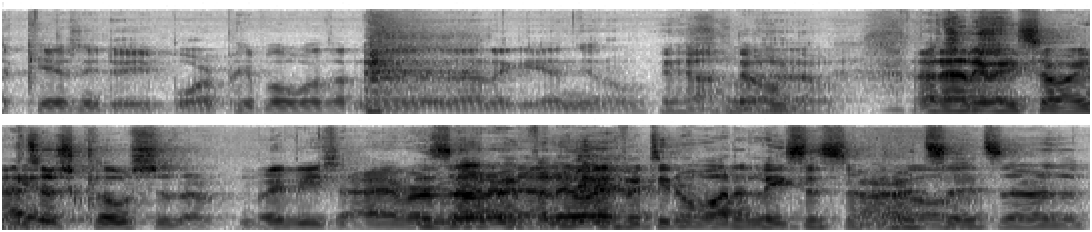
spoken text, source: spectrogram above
occasionally do bore people with it now and then again, you know. Yeah, So, no, uh, no. But anyway, as, so I that's get- as close to the movies I ever Is that anyway. but you know what? At least it's there. It's, it's there that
